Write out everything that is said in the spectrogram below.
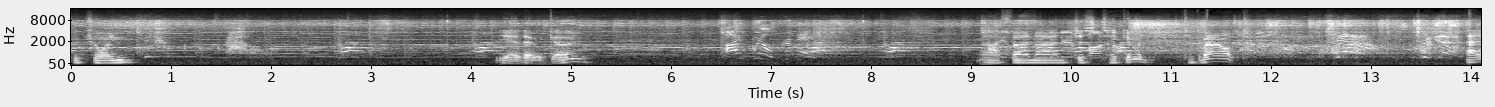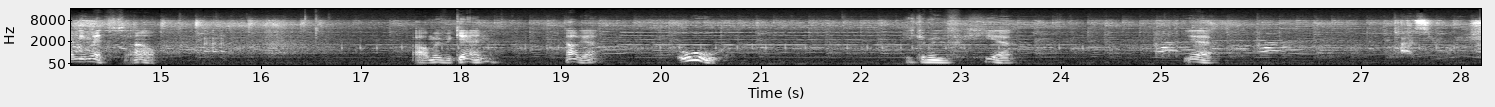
could join. Yeah, there we go. I will prevail. Uh, Fernand, just take him, take him out, and he missed. Oh, I'll move again. Hell yeah. Ooh, he can move here. Yeah, As you wish.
